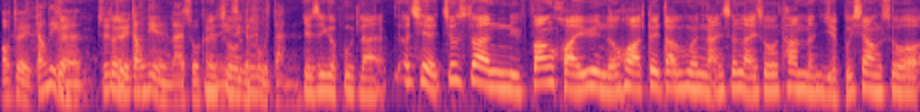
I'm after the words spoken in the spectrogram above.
哦，对，当地可能就是对于当地人来说，可能也是一个负担，也是一个负担。而且，就算女方怀孕的话，对大部分男生来说，他们也不像说，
